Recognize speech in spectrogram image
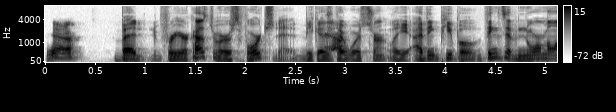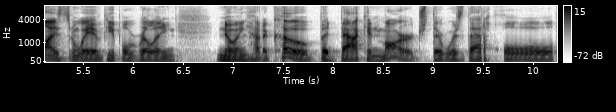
Yeah. But for your customers, fortunate because yeah. there was certainly, I think people, things have normalized in a way of people really knowing how to cope. But back in March, there was that whole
